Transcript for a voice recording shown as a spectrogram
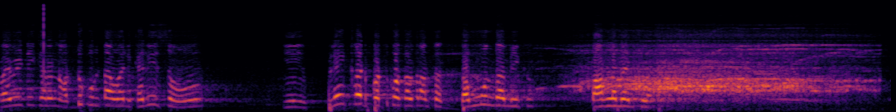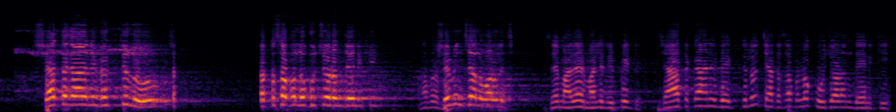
ప్రైవేటీకరణ అడ్డుకుంటామని కనీసం ఈ ప్లే కార్డ్ పట్టుకోగలరా? అంత దమ్ముందా మీకు? పార్లమెంట్లో చేతగాని వ్యక్తులు చట్టసభలో కూర్చోవడం దేనికి? క్షమించాలి వాళ్ళని. సేమ్ అదే మళ్ళీ రిపీట్. చేతకాని వ్యక్తులు చట్టసభలో కూర్చోవడం దేనికి?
